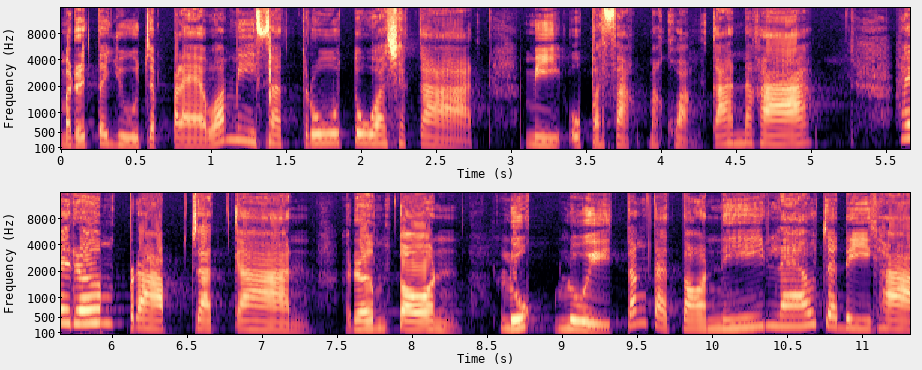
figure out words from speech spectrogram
มฤตยูจะแปลว่ามีศัตรูตัวฉกาจมีอุปสรรคมาขวางกั้นนะคะ ให้เริ่มปรับจัดการ เริ่มต้น ลุกลุยตั้งแต่ตอนนี้แล้วจะดีค่ะ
